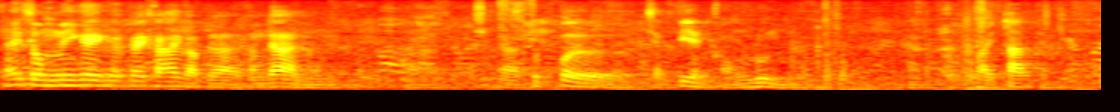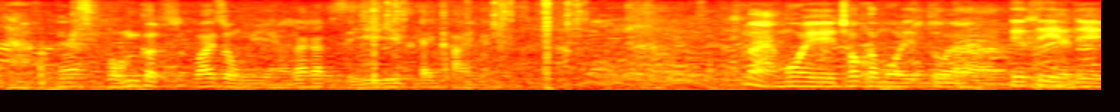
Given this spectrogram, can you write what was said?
ใช้ทรงนี้คล้ายๆ กับทางด้านอ่าอ่าซุปเปอร์แชมเปี้ยนของรุ่นอ่าไฟตัดนะผมก็ไว้ทรงนี้ฮะแล้วก็สีคล้ายๆกันแหมมวยชกกับมวยตัวเตี้ยๆนี่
